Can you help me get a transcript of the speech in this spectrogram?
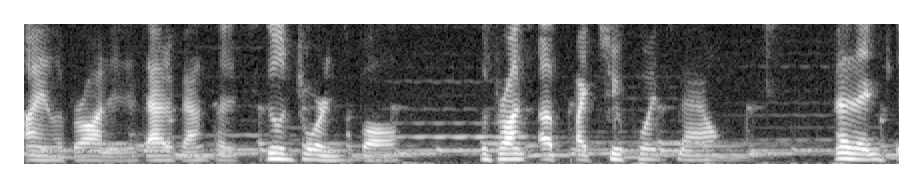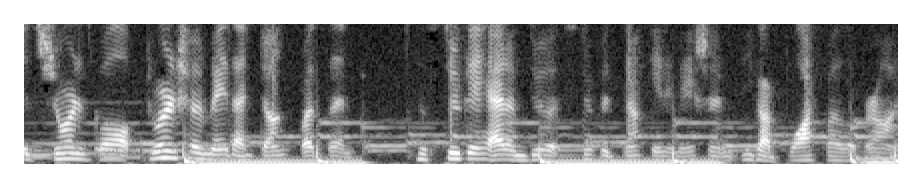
mean LeBron, and it's out of bounds, but it's still Jordan's ball. LeBron's up by two points now. And then it's Jordan's ball. Jordan should have made that dunk, but then his 2K had him do a stupid dunk animation. He got blocked by LeBron.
